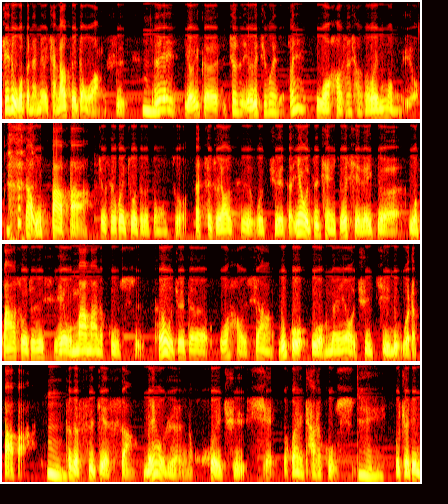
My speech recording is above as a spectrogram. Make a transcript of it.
其实我本来没有想到这段往事，嗯。只是有一个就是有一个机会，哎，我好像小时候会梦游，那我爸爸就是会做这个动作。那最主要是我觉得，因为我之前有写了一个，我爸说就是写我妈妈的故事，可是我觉得我好像如果我没有去记录我的爸爸，嗯，这个世界上没有人会去写有关于他的故事。对。我决定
